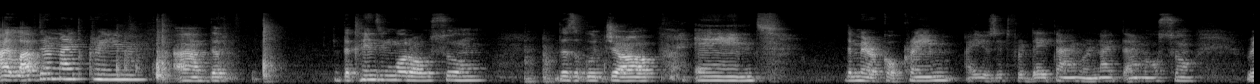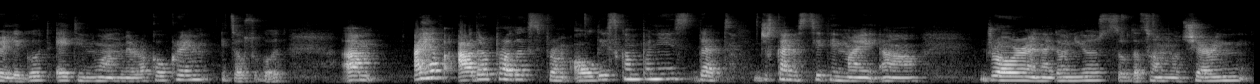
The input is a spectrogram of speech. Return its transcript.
I love their night cream uh, the the cleansing water also does a good job and the miracle cream I use it for daytime or nighttime also really good 8-in-1 miracle cream it's also good. Um, I have other products from all these companies that just kind of sit in my uh, drawer and I don't use so that's why I'm not sharing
